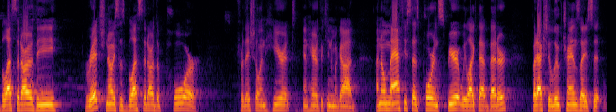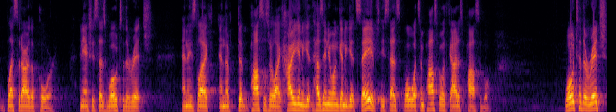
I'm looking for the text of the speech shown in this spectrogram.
Blessed are the rich. No, He says, Blessed are the poor, for they shall inherit, inherit the kingdom of God. I know Matthew says poor in spirit. We like that better. But actually, Luke translates it, Blessed are the poor. And he actually says, Woe to the rich. And he's like, and the, apostles are like, How are you going to get, how's anyone going to get saved? He says, Well, what's impossible with God is possible. Woe to the rich,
